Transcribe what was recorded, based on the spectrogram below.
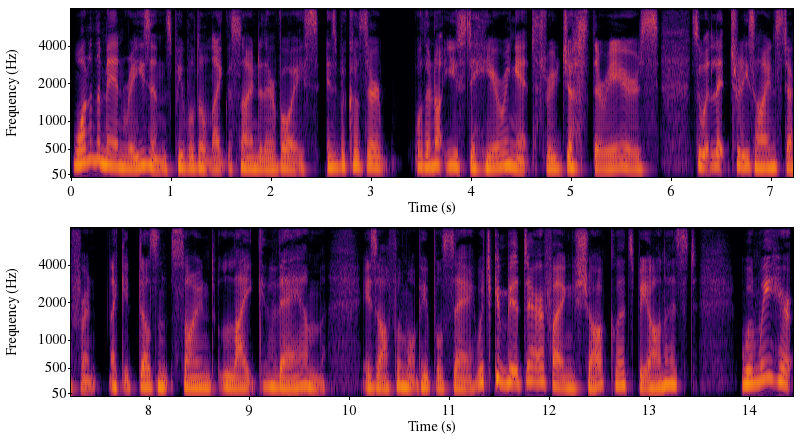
One of the main reasons people don't like the sound of their voice is because they're well, they're not used to hearing it through just their ears. So it literally sounds different. Like it doesn't sound like them, is often what people say, which can be a terrifying shock, let's be honest. When we hear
